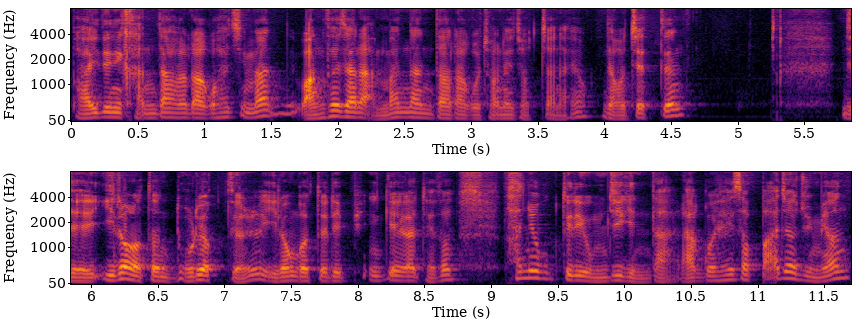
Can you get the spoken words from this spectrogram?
바이든이 간다라고 하지만 왕세자는 안 만난다라고 전해졌잖아요. 근데 어쨌든 이제 이런 어떤 노력들 이런 것들이 핑계가 돼서 산유국들이 움직인다라고 해서 빠져주면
